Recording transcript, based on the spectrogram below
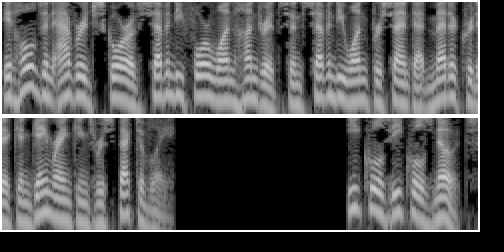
It holds an average score of 74 100ths and 71% at Metacritic and GameRankings respectively. Notes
